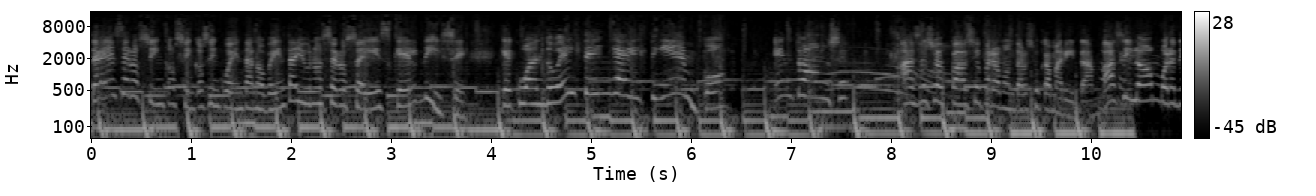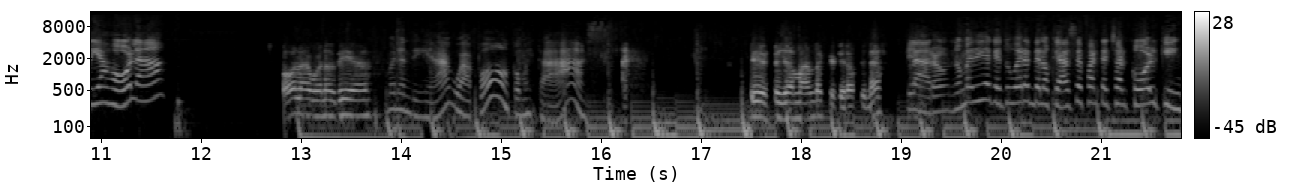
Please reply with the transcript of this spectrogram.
305-550-9106, que él dice que cuando él tenga el tiempo, entonces hace su espacio para montar su camarita. Basilón, buenos días, hola. Hola, buenos días. Buenos días, guapo, ¿cómo estás? Sí, estoy llamando, quisiera opinar. Claro, no me digas que tú eres de los que hace falta echar colking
